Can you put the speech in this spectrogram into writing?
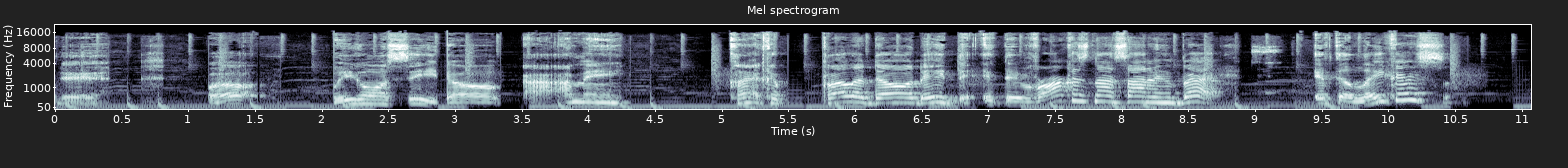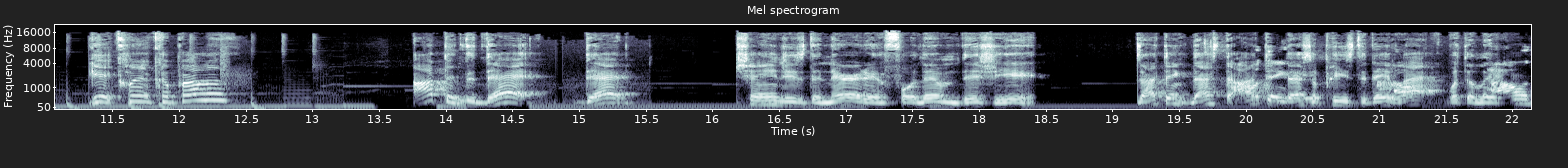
Yeah. Well, we gonna see, dog. I, I mean, Clint Capela, dog. They if the Rockets not signing him back, if the Lakers get Clint Capela, I think that that that changes the narrative for them this year. I think that's the I, I think, think, that's a piece that they lack with the Lakers.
